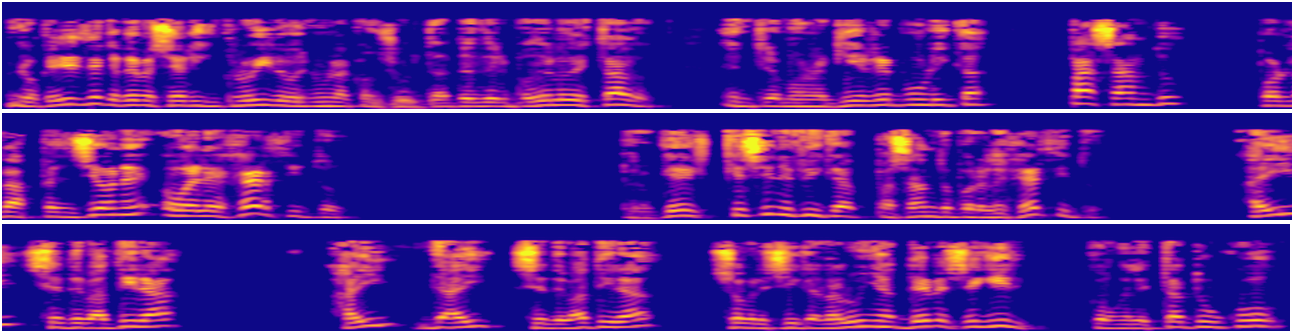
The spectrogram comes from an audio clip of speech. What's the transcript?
lo que dice que debe ser incluido en una consulta, desde el modelo de Estado entre monarquía y república, pasando por las pensiones o el ejército. ¿Pero qué, qué significa pasando por el ejército? Ahí se debatirá, ahí, de ahí se debatirá sobre si Cataluña debe seguir con el statu quo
